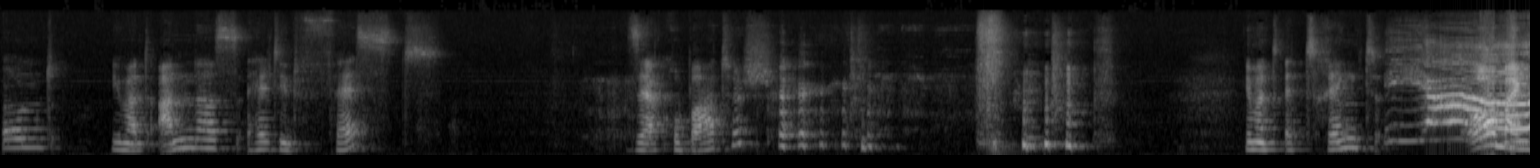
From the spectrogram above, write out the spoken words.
und jemand anders hält ihn fest. Sehr akrobatisch. jemand ertränkt. Ja! Oh mein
